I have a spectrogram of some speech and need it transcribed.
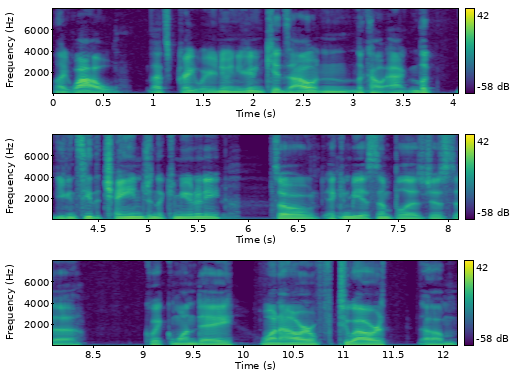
Like, wow, that's great what you're doing. You're getting kids out, and look how act. Look, you can see the change in the community. So it can be as simple as just a quick one day, one hour, two hour um,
